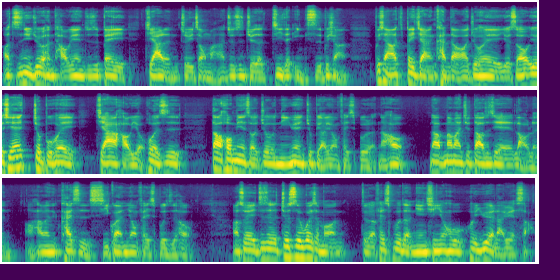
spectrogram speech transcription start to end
啊，子女就很讨厌就是被家人追踪嘛，就是觉得自己的隐私不喜欢不想要被家人看到啊，就会有时候有些就不会加好友，或者是到后面的时候就宁愿就不要用 Facebook 了。然后那慢慢就到这些老人啊，他们开始习惯用 Facebook 之后啊，所以这是就是为什么这个 Facebook 的年轻用户会越来越少。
